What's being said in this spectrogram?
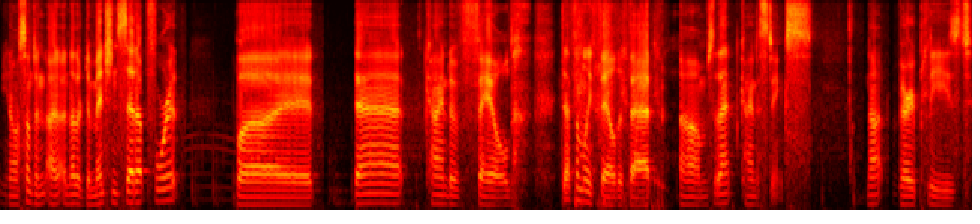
you know, something, another dimension set up for it, but that kind of failed. Definitely failed at that. Um, so that kind of stinks. Not very pleased.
